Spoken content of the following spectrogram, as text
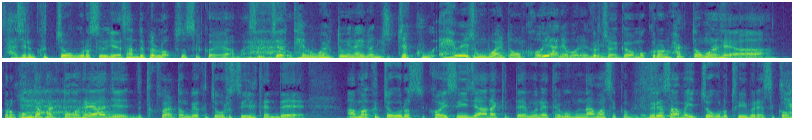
사실은 그쪽으로 쓸 예산도 별로 없었을 거예요 아마 실제로. 아, 대북 활동이나 이런 진짜 구- 해외 정보 활동을 거의 안 해버렸네요. 그렇죠. 그러니까 뭐 그런 활동을 해야 그런 공작 활동을 해야 이제 특수 활동비가 그쪽으로 쓰일 텐데 아마 그쪽으로 쓰- 거의 쓰이지 않았기 때문에 대부분 남았을 겁니다. 그래서 아마 이쪽으로 투입을 했을 거고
